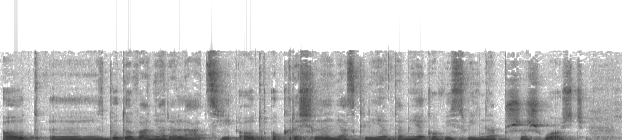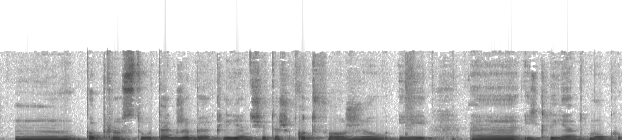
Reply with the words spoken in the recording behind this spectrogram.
od y, zbudowania relacji, od określenia z klientem jego wizji na przyszłość Mm, po prostu tak, żeby klient się też otworzył i, e, i klient mógł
